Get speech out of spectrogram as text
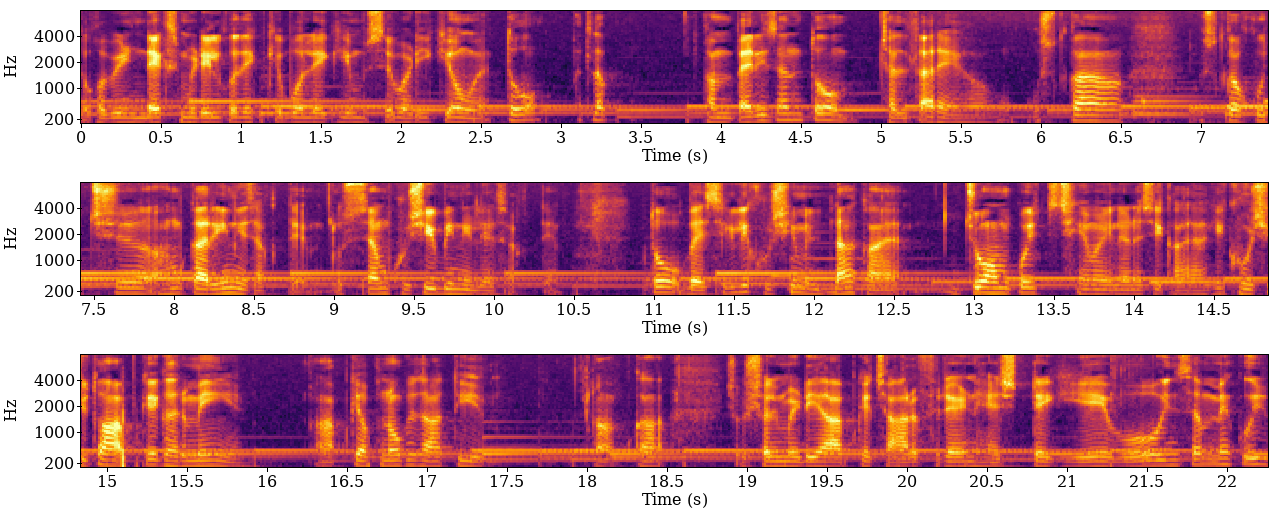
तो कभी इंडेक्स मिडिल को देख के बोले कि मुझसे बड़ी क्यों है? तो मतलब कंपैरिजन तो चलता रहेगा। उसका उसका कुछ हम कर ही नहीं सकते। उससे हम खुशी भी नहीं ले सकते। तो बेसिकली खुशी मिलना कहाँ है? जो हमको इस छः महीने ने सिखाया कि खुशी तो आपके घर में ही है, आपके अपनों के साथ ही है। आपका सोशल मीडिया आपके चार फ्रेंड हैशटैग ये, वो, इन सब में कोई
